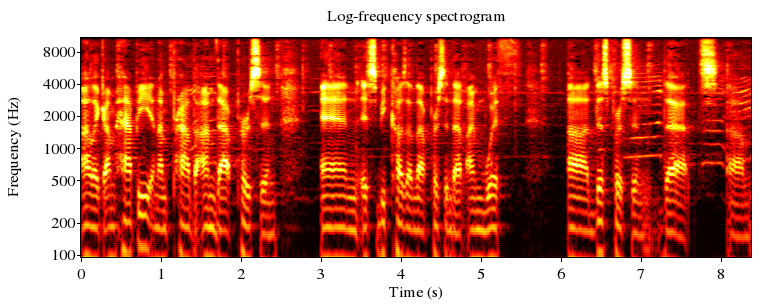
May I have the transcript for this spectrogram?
I like I'm happy and I'm proud that I'm that person, and it's because I'm that person that I'm with uh, this person that um,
